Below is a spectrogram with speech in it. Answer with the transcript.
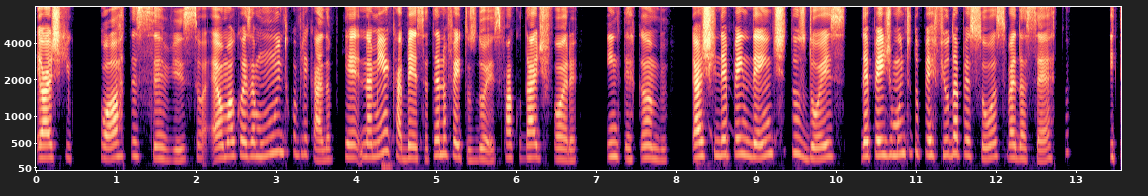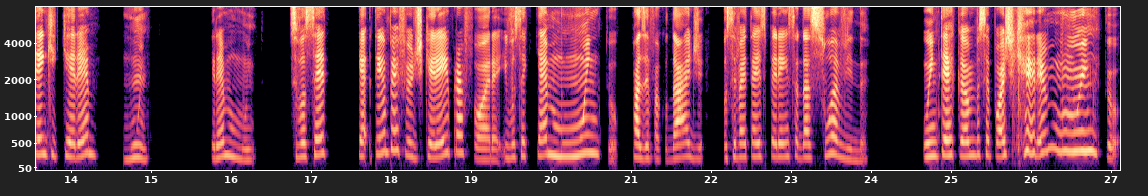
eu acho que corta esse serviço. É uma coisa muito complicada, porque na minha cabeça, tendo feito os dois, faculdade fora intercâmbio, eu acho que independente dos dois, depende muito do perfil da pessoa se vai dar certo. E tem que querer muito. Querer muito. Se você quer- tem o perfil de querer ir pra fora e você quer muito fazer faculdade, você vai ter a experiência da sua vida. o intercâmbio você pode querer muito,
